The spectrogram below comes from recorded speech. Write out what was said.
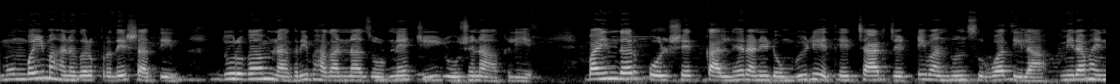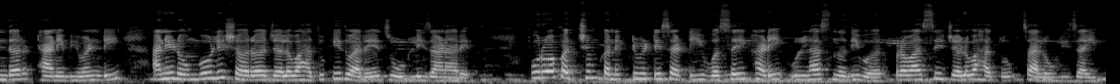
मुंबई महानगर प्रदेशातील दुर्गम नागरी भागांना जोडण्याची योजना आखली आहे. बाईंदर कोलशेत काल्हेर आणि डोंबिवली येथे चार जेट्टी बांधून सुरुवातीला मीरा भाईंदर ठाणे भिवंडी आणि डोंबिवली शहरं जलवाहतुकीद्वारे जोडली जाणार आहेत. पूर्व पश्चिम कनेक्टिव्हिटीसाठी वसई खाडी उल्हास नदीवर प्रवासी जलवाहतूक चालवली जाईल.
